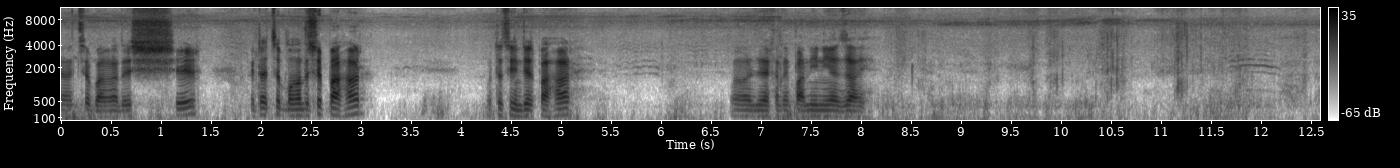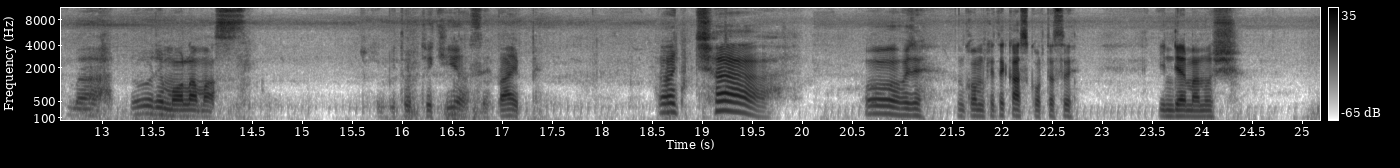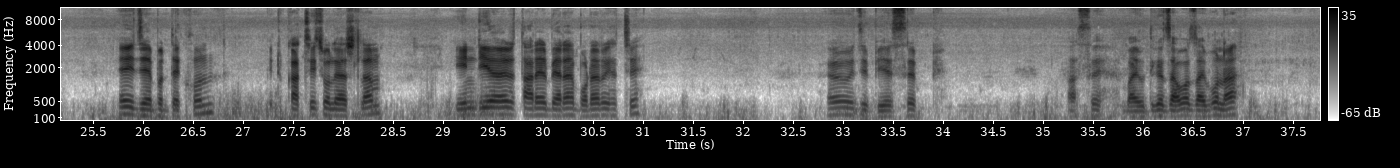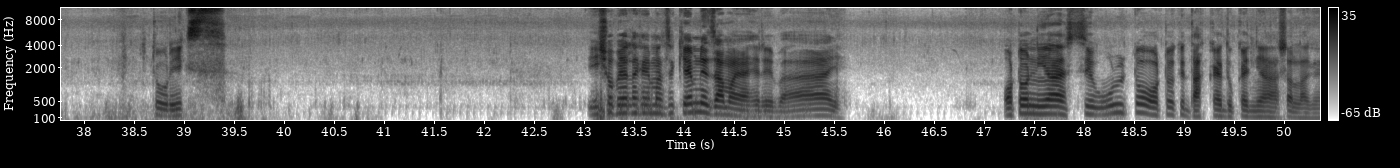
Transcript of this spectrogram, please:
এটা হচ্ছে বাংলাদেশের, এটা হচ্ছে বাংলাদেশের পাহাড় ওটা হচ্ছে ইন্ডিয়ার পাহাড়। এখানে পানি নিয়ে যায়। বাহ মলা মাছ। ভিতর দিয়ে কি আছে? পাইপ। আচ্ছা। ও, ওই যে গম খেতে কাজ করতেছে ইন্ডিয়ার মানুষ। এই যে এবার দেখুন, একটু কাছেই চলে আসলাম। ইন্ডিয়ার তারের বেড়া বর্ডার হচ্ছে। ওই যে বিএসএফ আছে, ভাই, ওদিকে যাওয়া যাইব না। একটু রিক্স এইসব এলাকায় মানুষ কেমনে জামায় আহে রে ভাই? অটো নিয়ে আসছে, উল্টো অটোকে ধাক্কায় ধুক্কায় নিয়ে আসা লাগে।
